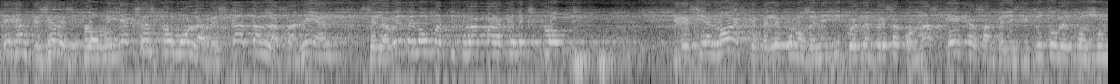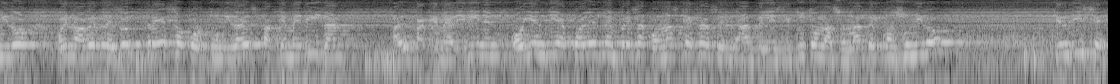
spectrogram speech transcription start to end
dejan que se desplome, y ya que se desplomó, la rescatan, la sanean, se la venden a un particular para que la explote. Decían, no, es que Teléfonos de México es la empresa con más quejas ante el Instituto del Consumidor. Bueno, a ver, les doy tres oportunidades para que me digan, para que me adivinen, hoy en día, ¿cuál es la empresa con más quejas ante el Instituto Nacional del Consumidor? ¿Quién dice?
